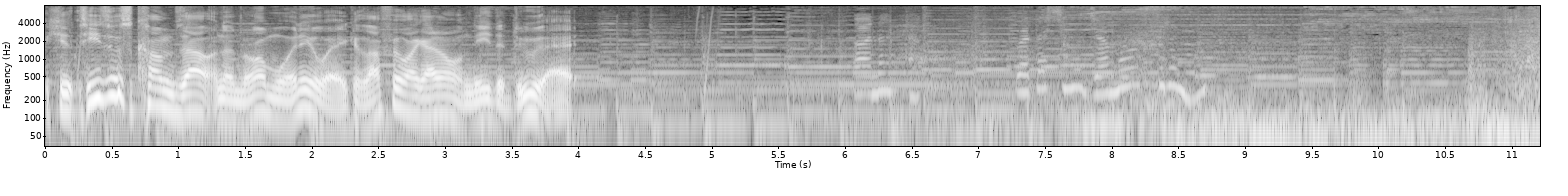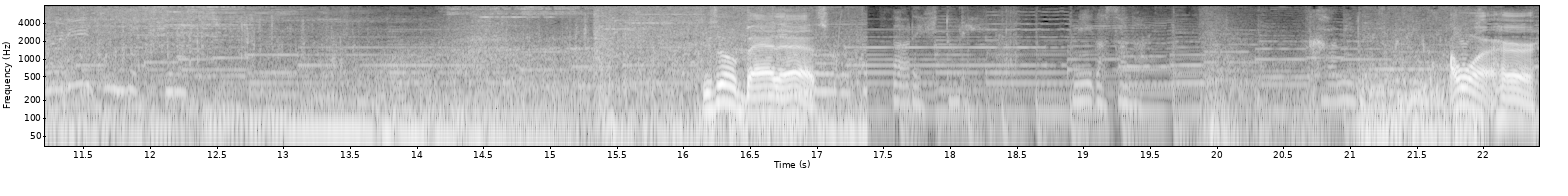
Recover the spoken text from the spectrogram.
He, he just comes out in the normal anyway, because I feel like I don't need to do that. You're so badass. I want her.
